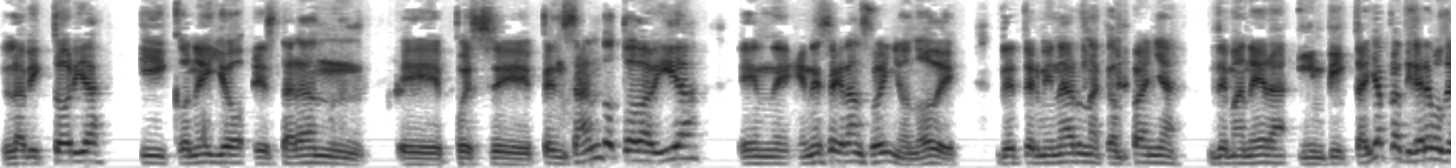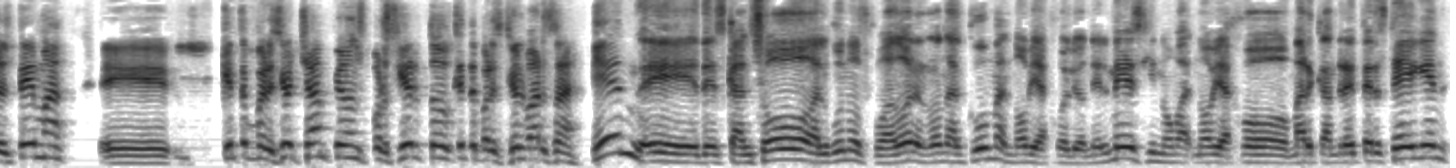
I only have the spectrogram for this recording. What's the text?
la victoria y con ello estarán eh, pues eh, pensando todavía en, en, ese gran sueño, ¿no? De, terminar una campaña de manera invicta. Ya platicaremos del tema. Eh, ¿Qué te pareció Champions, por cierto? ¿Qué te pareció el Barça? Bien, eh, descansó algunos jugadores, Ronald Koeman, no viajó Lionel Messi, no, no viajó Marc-André Ter Stegen,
